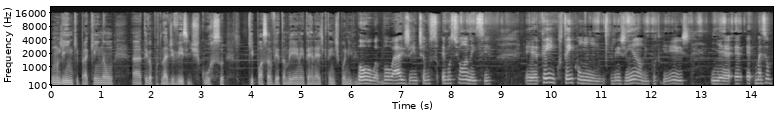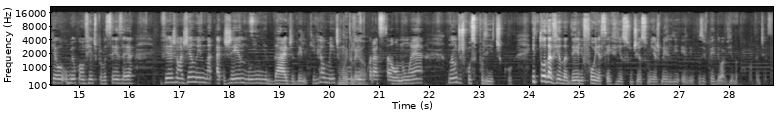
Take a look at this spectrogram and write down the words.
um link para quem não uh, teve a oportunidade de ver esse discurso, que possa ver também aí na internet que tem disponível. Boa, boa. Ai, gente, emo emocionem-se. É, tem, tem com legenda em português, e é, é, é mas o, que eu, o meu convite para vocês é vejam a, genuína, a genuinidade dele, que realmente Muito vem do coração, não é não é um discurso político. E toda a vida dele foi a serviço disso mesmo. Ele, ele inclusive, perdeu a vida por conta disso.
